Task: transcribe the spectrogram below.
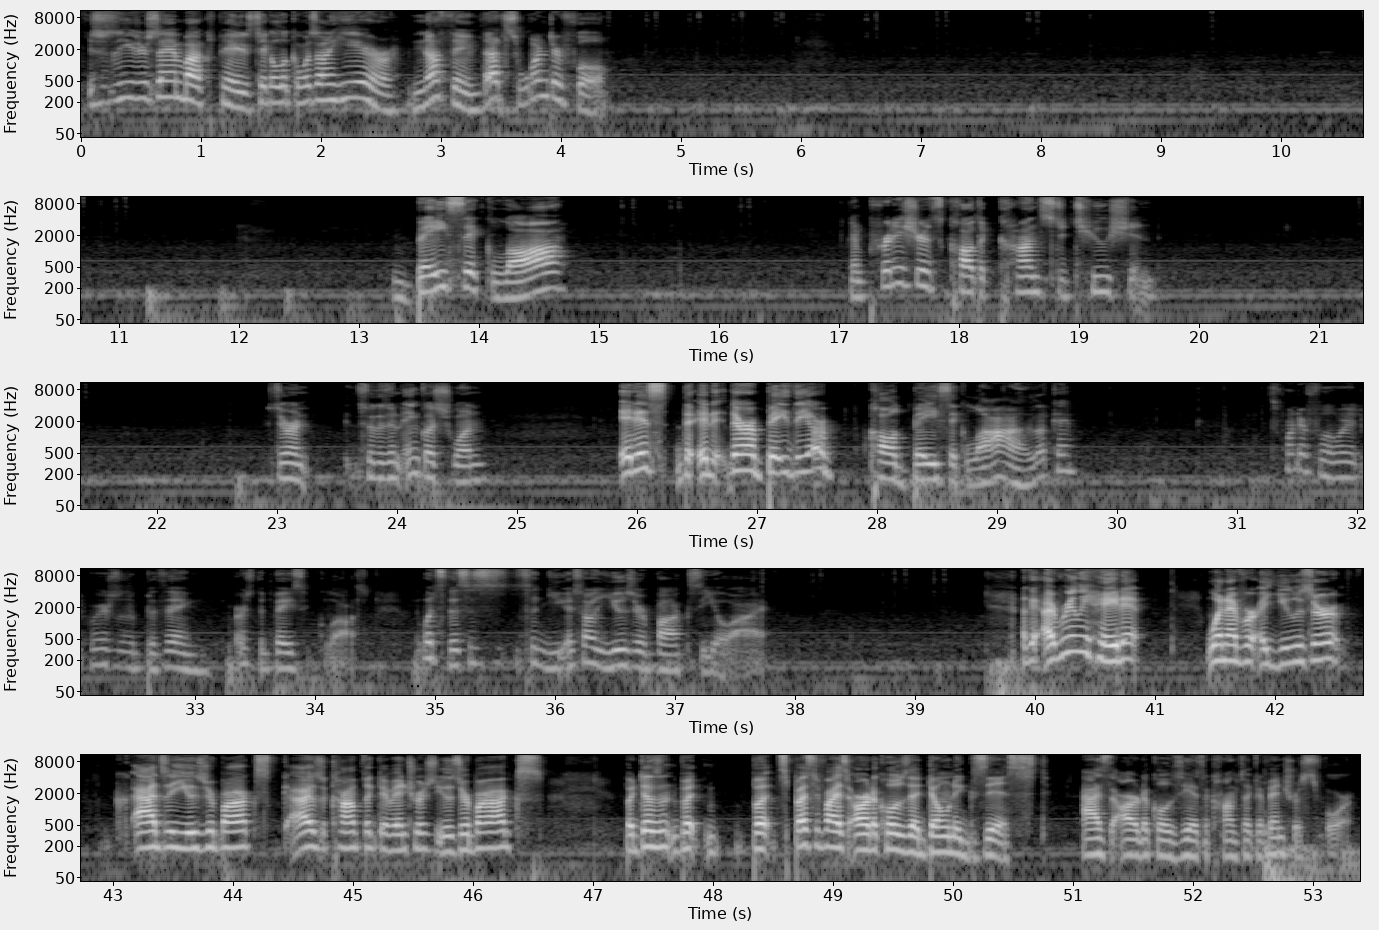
this is the user sandbox page. Take a look at what's on here. Nothing. That's wonderful. Basic law? I'm pretty sure it's called a constitution. Is there an so there's an English one. It is there are ba they are called basic laws. Okay. It's wonderful. Where, where's the thing? Where's the basic laws? What's this? It's, it's a, I saw user box UI. Okay, I really hate it whenever a user adds a user box, adds a conflict of interest user box, but doesn't but but specifies articles that don't exist as the articles he has a conflict of interest for.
